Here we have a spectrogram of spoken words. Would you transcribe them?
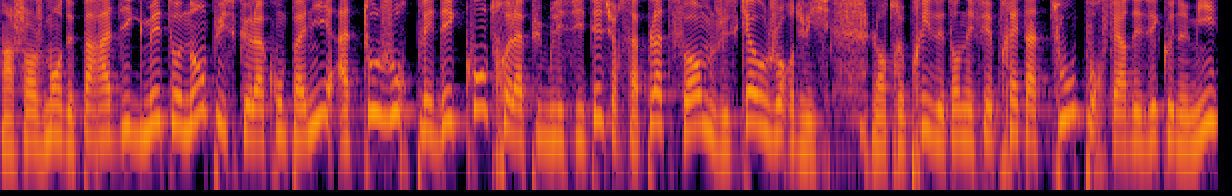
Un changement de paradigme étonnant puisque la compagnie a toujours plaidé contre la publicité sur sa plateforme jusqu'à aujourd'hui. L'entreprise est en effet prête à tout pour faire des économies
